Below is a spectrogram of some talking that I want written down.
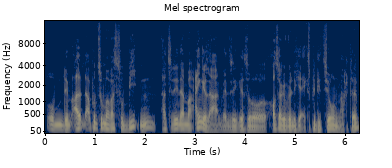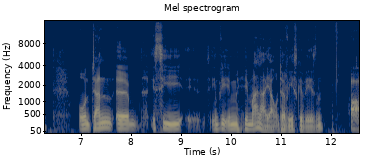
um dem Alten ab und zu mal was zu bieten, hat sie den dann mal eingeladen, wenn sie so außergewöhnliche Expeditionen machte. Und dann ähm, ist sie irgendwie im Himalaya unterwegs gewesen. Oh,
